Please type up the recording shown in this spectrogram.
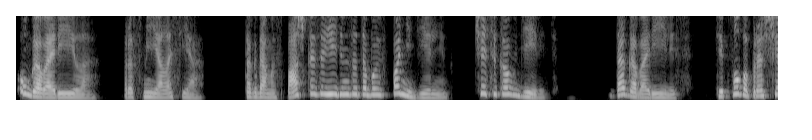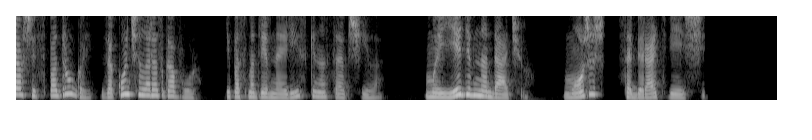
«Уговорила», – рассмеялась я. «Тогда мы с Пашкой заедем за тобой в понедельник, часиков в девять». Договорились. Тепло попрощавшись с подругой, закончила разговор и, посмотрев на Ирискина, сообщила. «Мы едем на дачу. Можешь собирать вещи».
